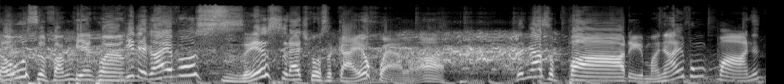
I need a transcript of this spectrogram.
都是方便宽。你那个 iPhone 四 S 呢，确实该换了啊。人家是八的嘛，人家 iPhone 八，人家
